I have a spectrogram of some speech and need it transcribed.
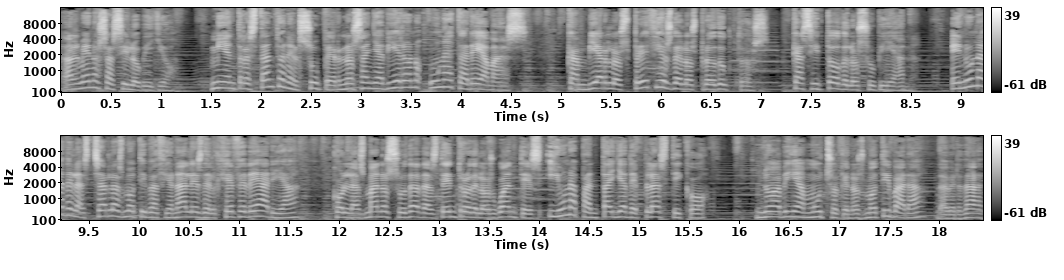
Al menos así lo vi yo. Mientras tanto en el súper nos añadieron una tarea más. Cambiar los precios de los productos. Casi todo lo subían. En una de las charlas motivacionales del jefe de área, con las manos sudadas dentro de los guantes y una pantalla de plástico, no había mucho que nos motivara, la verdad.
